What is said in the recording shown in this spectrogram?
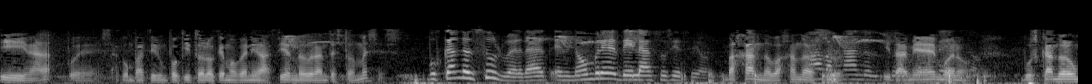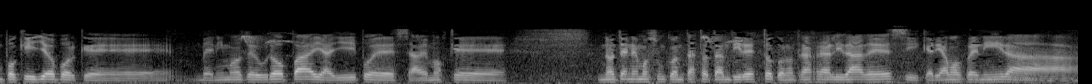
y nada, pues a compartir un poquito lo que hemos venido haciendo durante estos meses. Buscando el sur, ¿verdad? El nombre de la asociación. Bajando, bajando al Ah, sur. bajando y también, perfecto. bueno, buscándolo un poquillo porque venimos de Europa y allí pues sabemos que no tenemos un contacto tan directo con otras realidades y queríamos venir a,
